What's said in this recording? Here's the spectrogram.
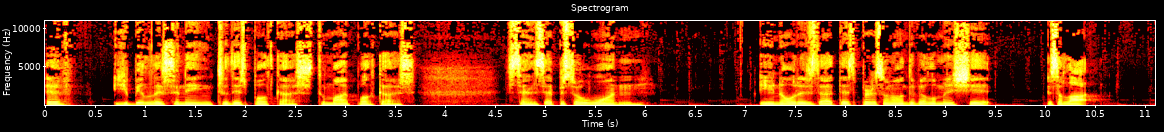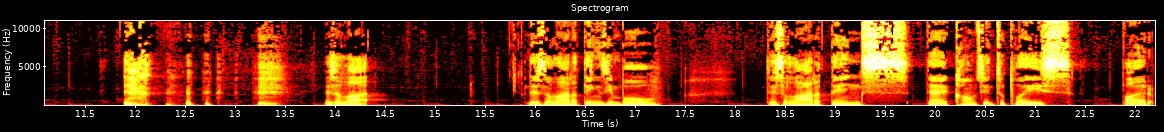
if you've been listening to this podcast, to my podcast, since episode one, you notice that this personal development shit is a lot. There's a lot. There's a lot of things involved. There's a lot of things that comes into place, but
